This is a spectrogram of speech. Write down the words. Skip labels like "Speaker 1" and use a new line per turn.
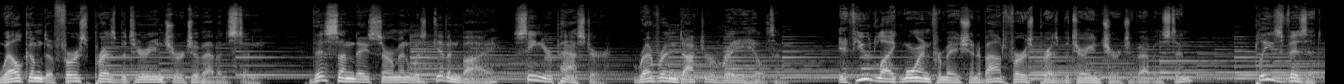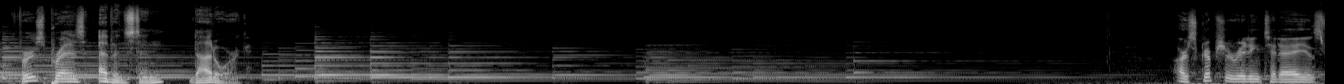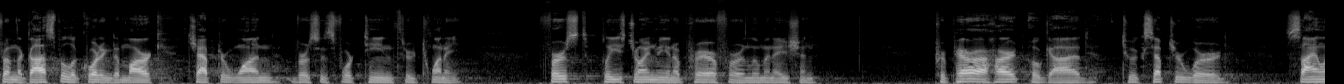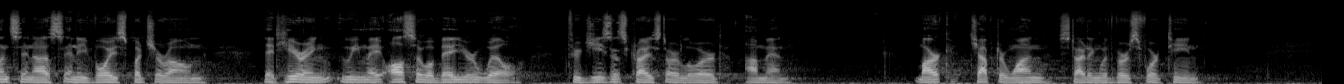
Welcome to First Presbyterian Church of Evanston. This Sunday's sermon was given by Senior Pastor, Reverend Dr. Ray Hilton. If you'd like more information about First Presbyterian Church of Evanston, please visit firstpresevanston.org.
Our scripture reading today is from the Gospel according to Mark, chapter 1, verses 14 through 20. First, please join me in a prayer for illumination. Prepare our heart, O God, to accept your word. Silence in us any voice but your own, that hearing we may also obey your will. Through Jesus Christ our Lord. Amen. Mark chapter 1, starting with verse 14.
